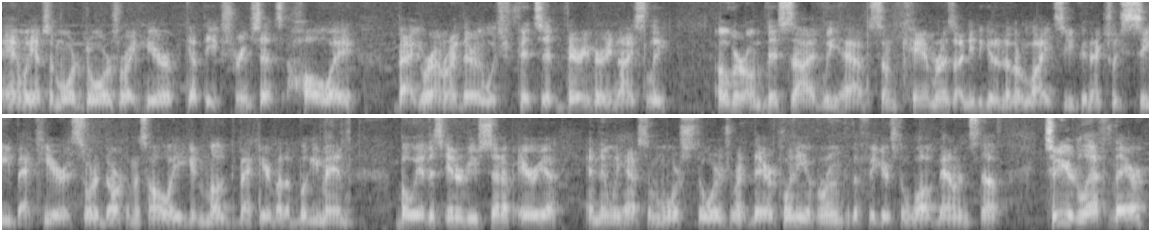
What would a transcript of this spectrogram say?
And we have some more doors right here. Got the Extreme Sets hallway background right there, which fits it very, very nicely. Over on this side, we have some cameras. I need to get another light so you can actually see back here. It's sort of dark in this hallway. You get mugged back here by the boogeyman. But we have this interview setup area, and then we have some more storage right there. Plenty of room for the figures to walk down and stuff. To your left there,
